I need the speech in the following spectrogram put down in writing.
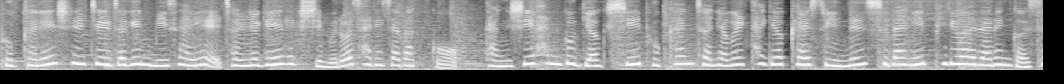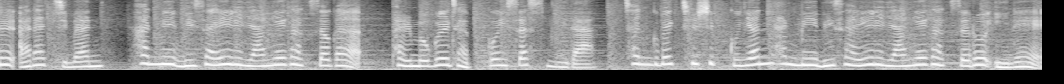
북한의 실질적인 미사일 전력의 핵심으로 자리 잡았고 당시 한국 역시 북한 전역을 타격할 수 있는 수단이 필요하다는 것을 알았지만 한미 미사일 양해 각서가 발목을 잡고 있었습니다. 1979년 한미 미사일 양해 각서로 인해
